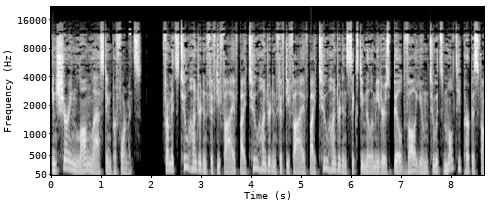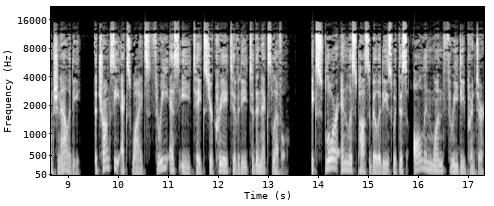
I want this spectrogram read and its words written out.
ensuring long-lasting performance. From its 255 by 255 by 260 mm build volume to its multi-purpose functionality, the Tronxy XY 3 SE takes your creativity to the next level. Explore endless possibilities with this all-in-one 3D printer.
